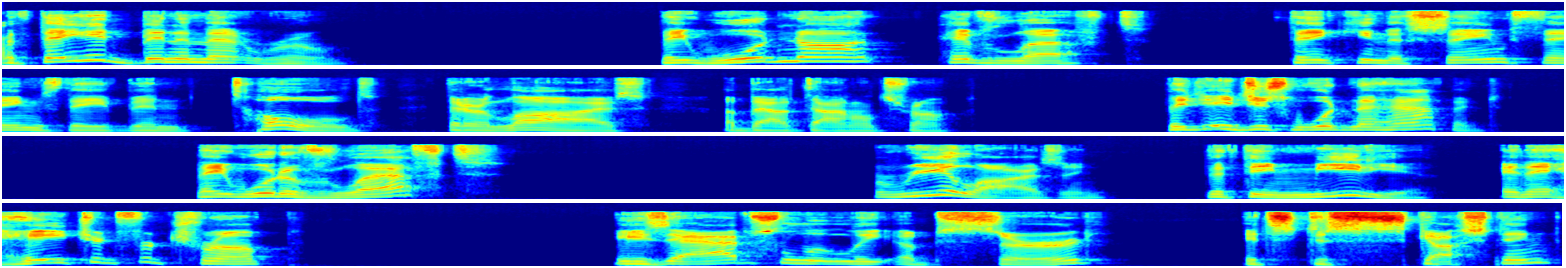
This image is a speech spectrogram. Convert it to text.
if they had been in that room, they would not have left thinking the same things they've been told are lies about Donald Trump. It just wouldn't have happened. They would have left realizing that the media and the hatred for Trump is absolutely absurd. It's disgusting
